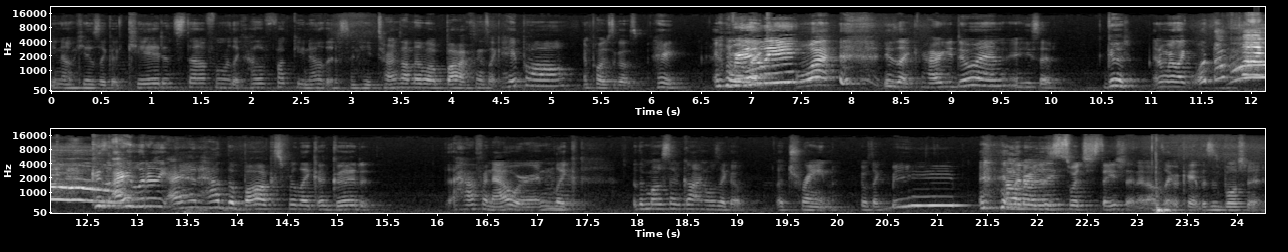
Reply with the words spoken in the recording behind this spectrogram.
you know, he has like a kid and stuff. And we're like, how the fuck do you know this? And he turns on the little box and he's like, hey, Paul. And Paul just goes, hey. We're like, Really? what? He's like, how are you doing? And he said, good. And we're like, what the fuck? Because I literally I had had the box for like a good half an hour, and Mhm. like the most I've gotten was like a, a train. It was like beep, and Oh, then it would just switch station, and I was like, okay, this is bullshit.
